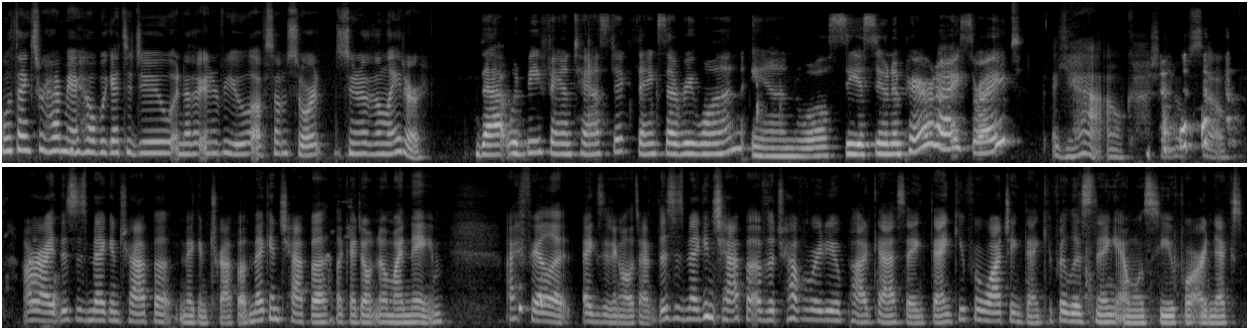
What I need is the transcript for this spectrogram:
Well, thanks for having me. I hope we get to do another interview of some sort sooner than later. That would be fantastic. Thanks, everyone. And we'll see you soon in paradise, right? Yeah. Oh, gosh. I hope so. All right. This is Megan Trappa. Megan Trappa. Megan Chappa, like I don't know my name. I fail at exiting all the time. This is Megan Chappa of the Travel Radio Podcast saying thank you for watching, thank you for listening, and we'll see you for our next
